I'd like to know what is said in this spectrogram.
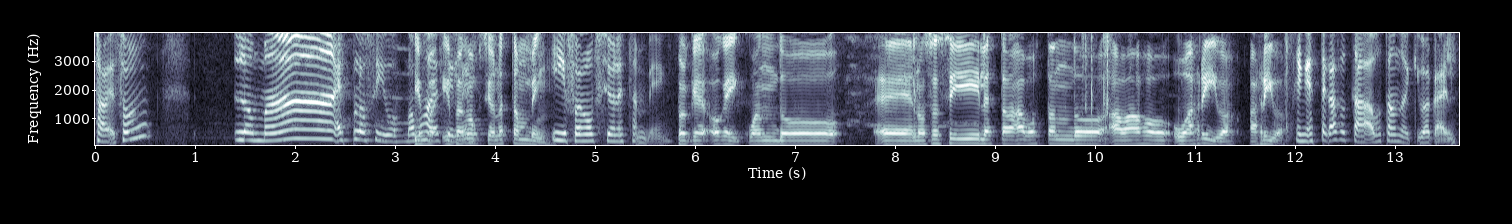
¿sabes? Son los más explosivos, vamos y, a fue, y decir. fue en opciones también. Y fue en opciones también. Porque, ok, cuando. eh, no sé si le estabas apostando abajo o arriba. Arriba. En este caso estaba apostando de que iba a caer.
